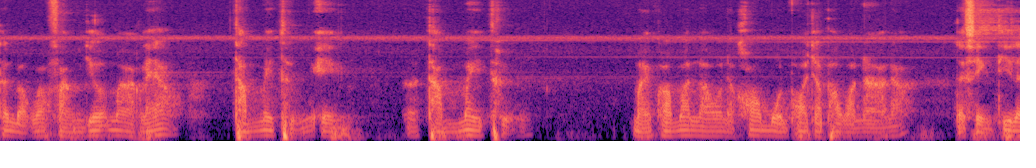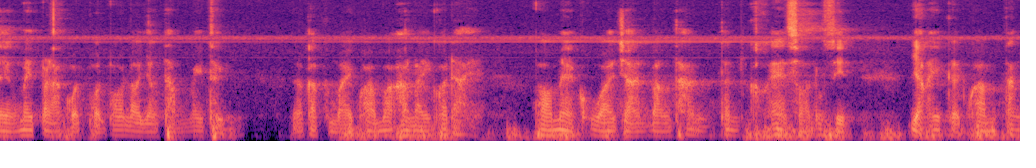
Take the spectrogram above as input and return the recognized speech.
ท่านบอกว่าฟังเยอะมากแล้ว ทำไม่ถึงเองทำไม่ถึง หมายความว่าเราเนี่ยข้อมูลพอจะภาวนาแล้ว แต่สิ่งที่เรายังไม่ปรากฏผล เพราะเรายังทำไม่ถึงนะครับหมายความว่าอะไรก็ได้พ่อแม่ครูอาจารย์บางท่าน ท่านแค่สอนลูกศิษย์อยากให้เกิดความตั้ง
